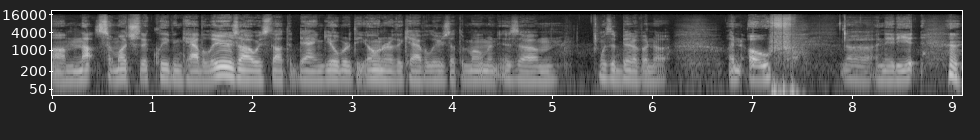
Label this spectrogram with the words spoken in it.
Um, not so much the Cleveland Cavaliers. I always thought that Dan Gilbert, the owner of the Cavaliers at the moment, is um was a bit of an uh, an oaf, uh, an idiot.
